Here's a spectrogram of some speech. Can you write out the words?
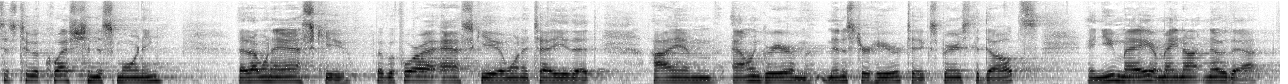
This is to a question this morning that I want to ask you. But before I ask you, I want to tell you that I am Alan Greer. I'm a minister here to experienced adults, and you may or may not know that.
